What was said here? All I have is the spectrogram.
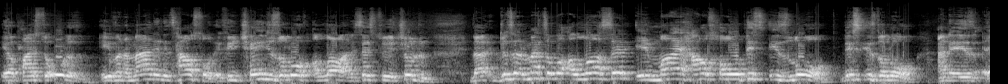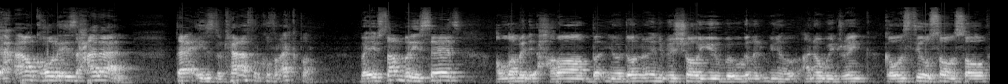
It applies to all of them. Even a man in his household, if he changes the law of Allah and he says to his children, that it doesn't matter what Allah said, in my household this is law, this is the law, and it is alcohol is halal. That is the kafir kufr akbar. But if somebody says, Allah made it haram, but you know, don't let anybody show you, but we're gonna, you know, I know we drink, go and steal so and so,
